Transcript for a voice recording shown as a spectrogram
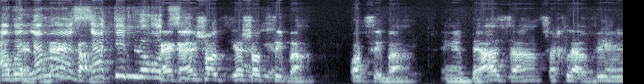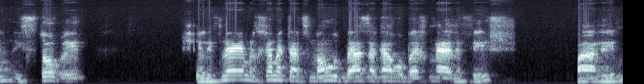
אבל כן, למה העזתים לא רוצים... רגע, יש עוד, יש עוד סיבה, עוד סיבה. אה, בעזה צריך להבין, היסטורית, שלפני מלחמת העצמאות בעזה גרו בערך 100 אלף איש, בערים,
